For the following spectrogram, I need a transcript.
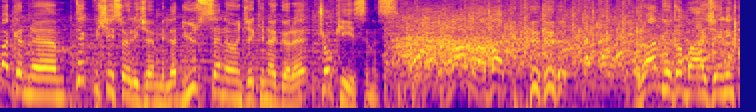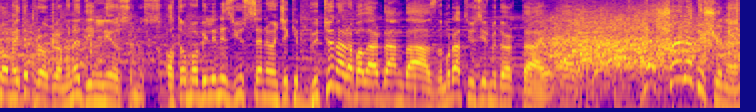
Bakın tek bir şey söyleyeceğim millet. 100 sene öncekine göre çok iyisiniz. Valla bak. Radyoda Bay J'nin komedi programını dinliyorsunuz. Otomobiliniz 100 sene önceki bütün arabalardan daha hızlı. Murat 124 dahil. Evet. Ya şöyle düşünün.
